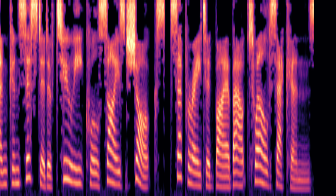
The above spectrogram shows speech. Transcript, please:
and consisted of two equal-sized shocks, separated by about 12 seconds.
